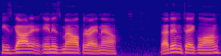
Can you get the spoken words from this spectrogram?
He's got it in his mouth right now. That didn't take long.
